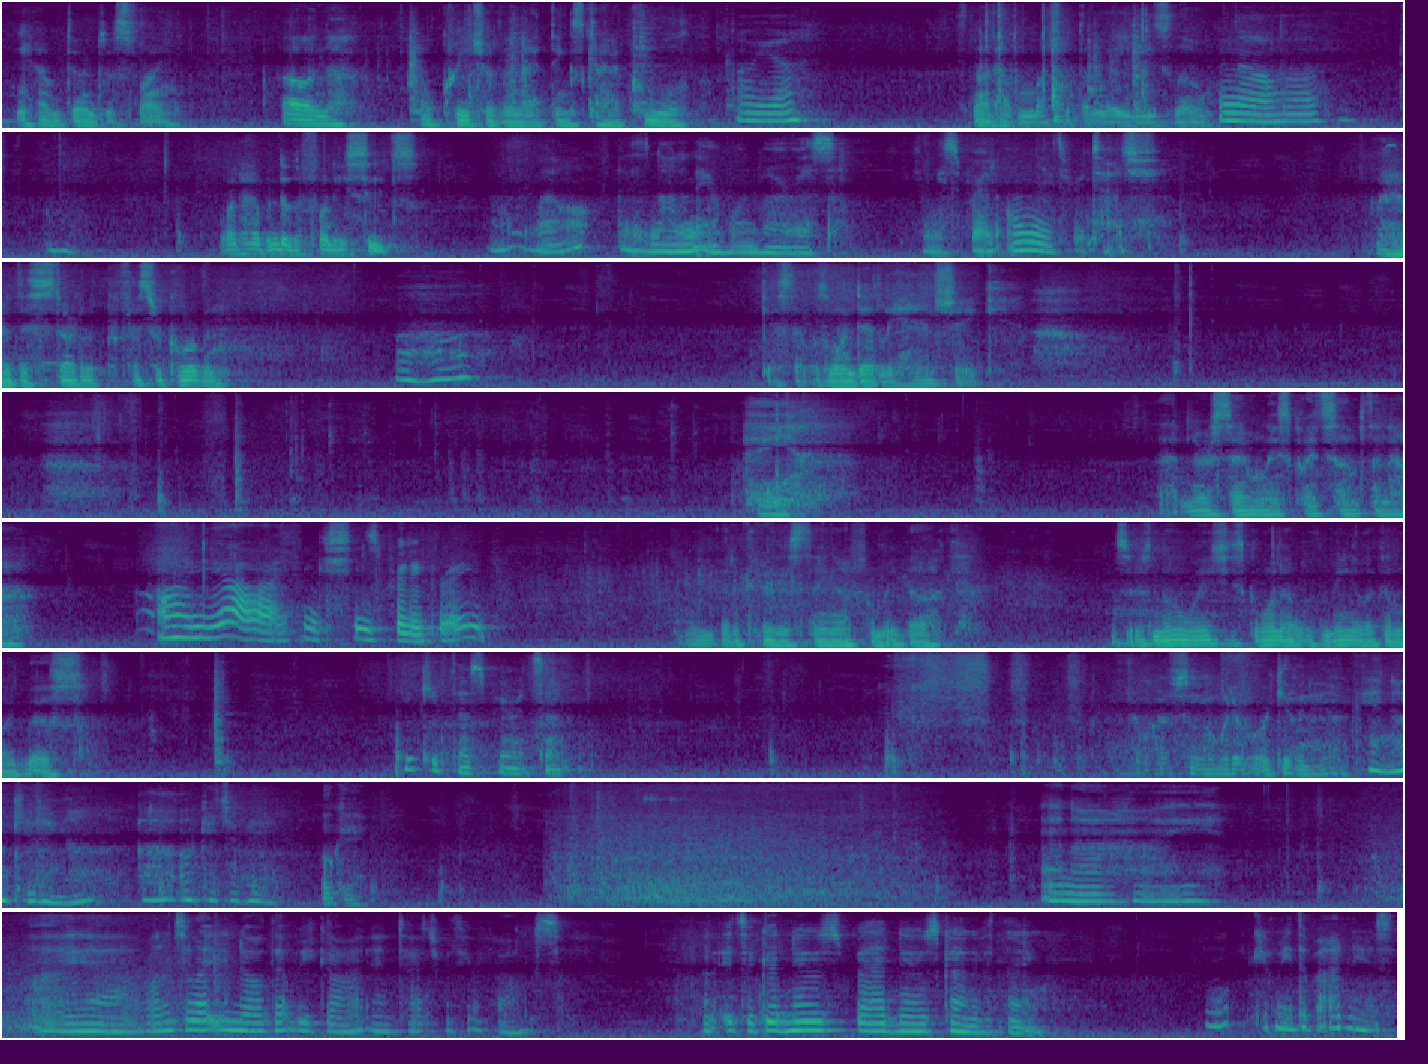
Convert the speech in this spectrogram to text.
yeah, I'm doing just fine. Oh, and the whole creature of the night thing's kind of cool. Oh, yeah? It's not helping much with the ladies, though. No, huh? What happened to the funny suits? Oh, well, it is not an airborne virus. It can be spread only through touch. I heard this started with Professor Corbin. Uh huh. Guess that was one deadly handshake. Hey. That nurse Emily's quite something, huh? Oh, yeah, I think she's pretty great. Well, you gotta clear this thing up for me, Doc. 'Cause there's no way she's going out with me looking like this. You keep those spirits up. Have some of whatever we're giving him. Yeah, no kidding, huh? Uh, I'll catch up with you. Okay. Anna, I. I uh, wanted to let you know that we got in touch with your folks. But it's a good news, bad news kind of a thing. Well, give me the bad news.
